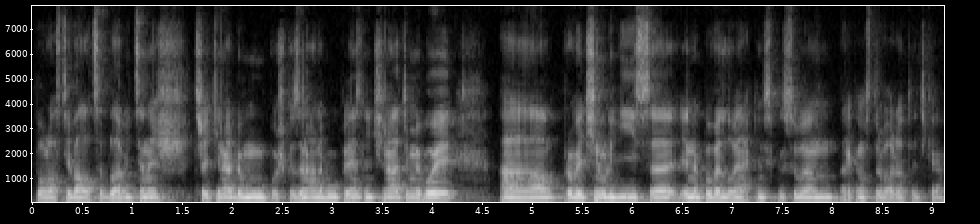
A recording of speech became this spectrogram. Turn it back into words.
po vlastně válce byla více než třetina domů poškozená nebo úplně zničená těmi boji a pro většinu lidí se je nepovedlo nějakým způsobem rekonstruovat do teďka.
